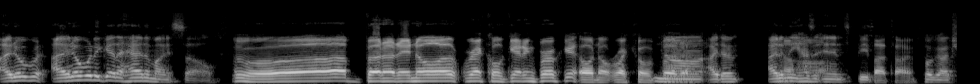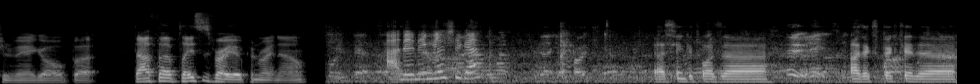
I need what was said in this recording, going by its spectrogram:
I don't I don't want to get ahead of myself. Oh, Bernardino record getting broken. Oh, not record. No, but, I don't. I don't no, think he has an in to beat that time. Pogacar and Vingegaard, but that third place is very open right now. And in English again? I think it was uh, as expected, uh,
